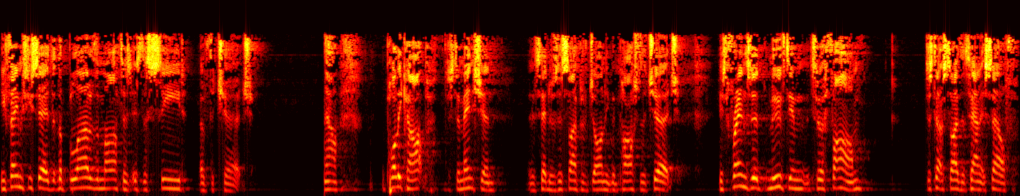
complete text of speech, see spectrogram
He famously said that the blood of the martyrs is the seed of the church. Now, Polycarp, just to mention, said he was a disciple of John. He'd been pastor of the church. His friends had moved him to a farm just outside the town itself.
